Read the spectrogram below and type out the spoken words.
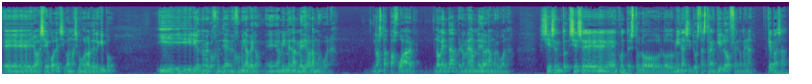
Eh, llevaba seis goles, iba máximo goleador del equipo. Y Iriondo me cogió un día y me dijo: Mira, Vero, eh, a mí me dan media hora muy buena. No estás para jugar 90, pero me dan media hora muy buena. Si ese, si ese contexto lo, lo dominas y tú estás tranquilo, fenomenal. ¿Qué pasa?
